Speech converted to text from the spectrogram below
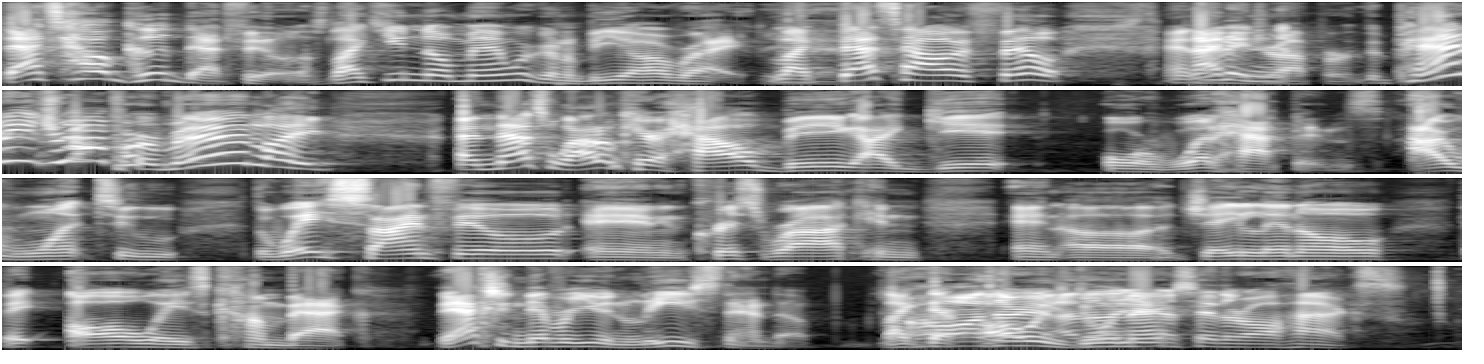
That's how good that feels. Like, you know, man, we're gonna be all right. Like that's how it felt. And I Panty didn't dropper. the panty dropper, man. Like, and that's why I don't care how big I get or what happens. I want to the way Seinfeld and Chris Rock and and uh, Jay Leno, they always come back. They actually never even leave stand up. Like they're Oh, I thought- always I doing you were gonna that. say they're all hacks.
